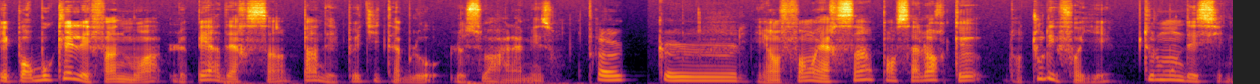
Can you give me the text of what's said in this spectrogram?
et pour boucler les fins de mois, le père d'Ersin peint des petits tableaux le soir à la maison. Trop cool. Et enfant, Ersin pense alors que, dans tous les foyers, tout le monde dessine.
